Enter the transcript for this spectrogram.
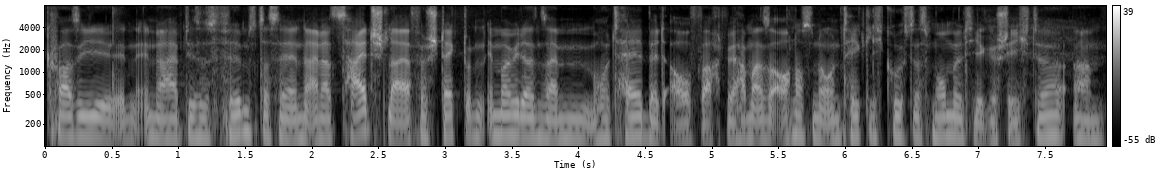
quasi in, innerhalb dieses Films, dass er in einer Zeitschleife steckt und immer wieder in seinem Hotelbett aufwacht. Wir haben also auch noch so eine untäglich grüßtes Murmeltier-Geschichte. Ähm,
